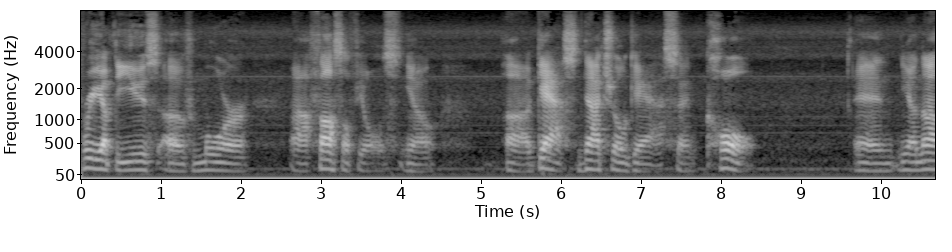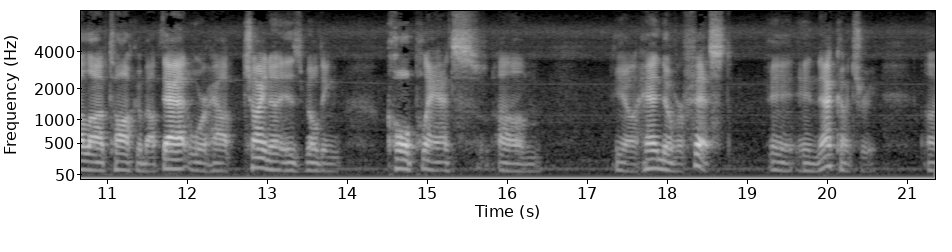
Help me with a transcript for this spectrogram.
free up the use of more uh, fossil fuels, you know, uh, gas, natural gas, and coal. And, you know, not a lot of talk about that or how China is building coal plants, um, you know, hand over fist in, in that country. Uh,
